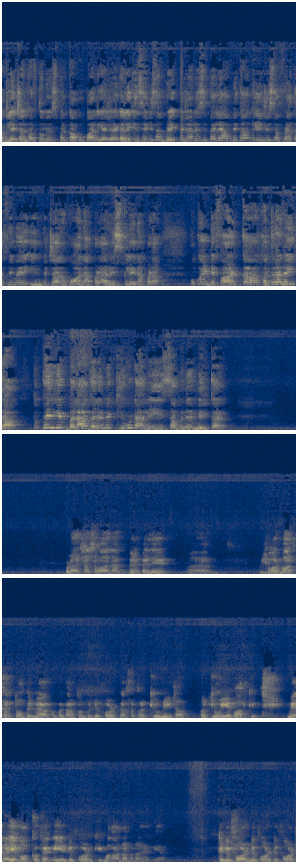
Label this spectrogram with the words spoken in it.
अगले चंद हफ्तों में उस पर काबू पा लिया जाएगा। लेकिन सिटी साहब ब्रेक पर जाने से पहले आपने कहा कि जिस अफरा तफरी में इन बेचारों को आना पड़ा रिस्क लेना पड़ा, वो कोई डिफ़ॉल्ट का खतरा नहीं था। तो फिर ये बला गले में क्यों डाली सबने मिलकर? बड़ा अच्छा सवाल है। मैं पहले कुछ और बात करता हूँ, फिर मैं आपको बताता हूँ कि डिफ़ॉल्ट का खतरा क्यों नहीं था और क्यों ये बात की। मेरा ये मौकफ है कि ये डिफ़ॉल्ट की बहाना बनाया गया कि डिफ़ॉल्ट डिफ़ॉल्ट डिफ़ॉल्ट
